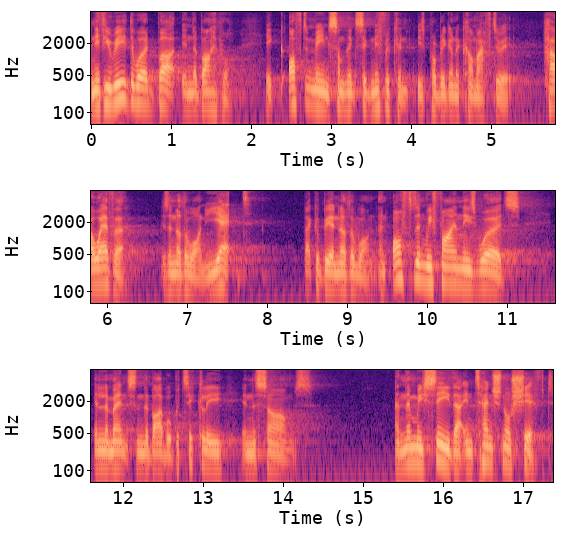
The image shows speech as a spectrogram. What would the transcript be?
And if you read the word but in the Bible, it often means something significant is probably going to come after it. However, is another one. Yet, that could be another one. And often we find these words in laments in the Bible, particularly in the Psalms. And then we see that intentional shift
